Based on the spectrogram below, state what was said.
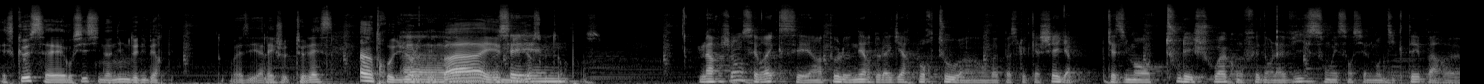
est-ce que c'est aussi synonyme de liberté? Vas-y, Alex, je te laisse introduire le euh, débat et me dire ce que tu en penses. L'argent, c'est vrai que c'est un peu le nerf de la guerre pour tout. Hein. On va pas se le cacher. Il y a quasiment tous les choix qu'on fait dans la vie sont essentiellement dictés par euh,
